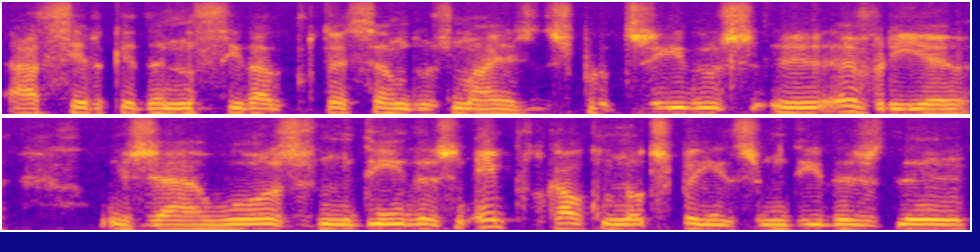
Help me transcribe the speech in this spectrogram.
acerca da necessidade de proteção dos mais desprotegidos, haveria já hoje medidas, em Portugal como noutros países, medidas de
